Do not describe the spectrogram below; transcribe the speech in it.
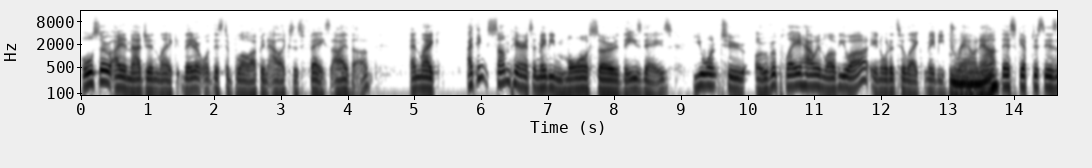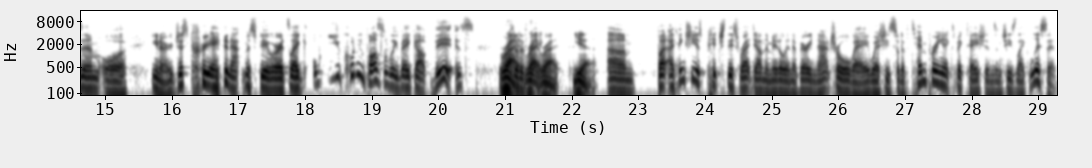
also I imagine like they don't want this to blow up in Alex's face either. And like I think some parents and maybe more so these days, you want to overplay how in love you are in order to like maybe drown Mhm. out their skepticism or you know, just create an atmosphere where it's like you couldn't possibly make up this. Right, sort of right, thing. right. Yeah. Um, but I think she has pitched this right down the middle in a very natural way where she's sort of tempering expectations and she's like, listen,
